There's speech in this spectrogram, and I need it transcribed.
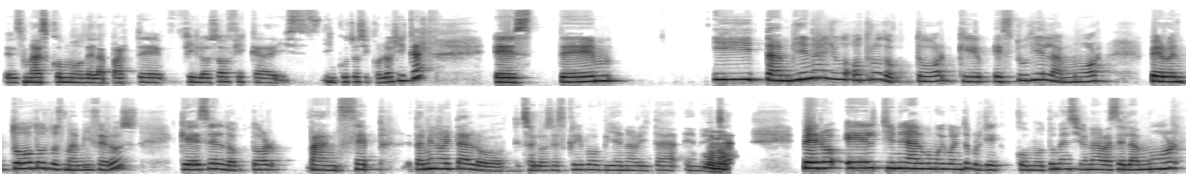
es más como de la parte filosófica e incluso psicológica. Este, Y también hay otro doctor que estudia el amor, pero en todos los mamíferos, que es el doctor Pansep. También ahorita lo, se los escribo bien ahorita en el chat. Pero él tiene algo muy bonito porque, como tú mencionabas, el amor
